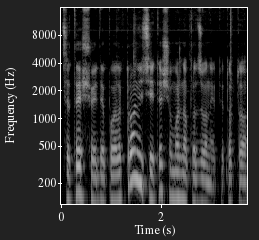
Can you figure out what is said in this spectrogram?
це те, що йде по електроніці, і те, що можна продзвонити. Тобто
